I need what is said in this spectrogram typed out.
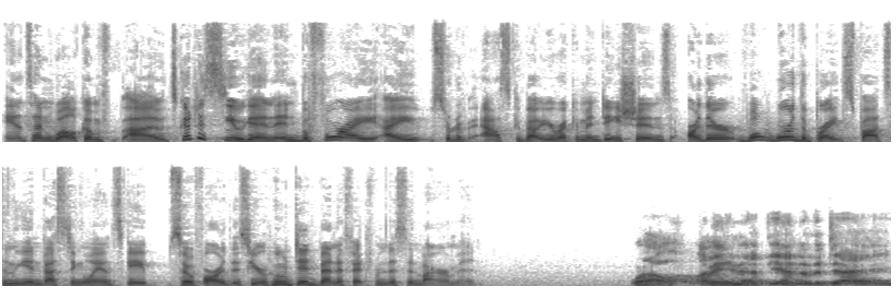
Anton, welcome. Uh, it's good to see you again. And before I, I, sort of ask about your recommendations, are there what were the bright spots in the investing landscape so far this year? Who did benefit from this environment? Well, I mean, at the end of the day,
